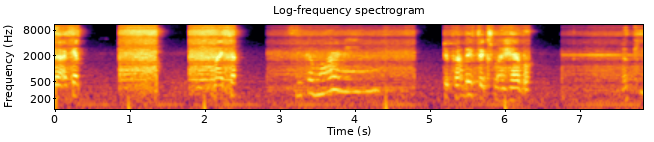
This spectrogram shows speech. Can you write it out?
Back in my time. Good morning. Should probably fix my hair before. Looky.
